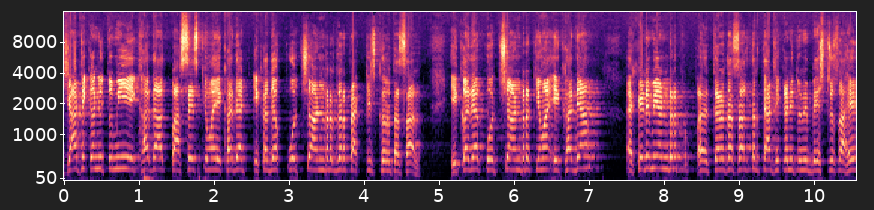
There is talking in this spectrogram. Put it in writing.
ज्या ठिकाणी तुम्ही एखाद्या क्लासेस किंवा एखाद्या एखाद्या कोचच्या अंडर जर प्रॅक्टिस करत असाल एखाद्या कोचच्या अंडर किंवा एखाद्या अकॅडमी अंडर करत असाल तर त्या ठिकाणी तुम्ही बेस्टच आहे.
